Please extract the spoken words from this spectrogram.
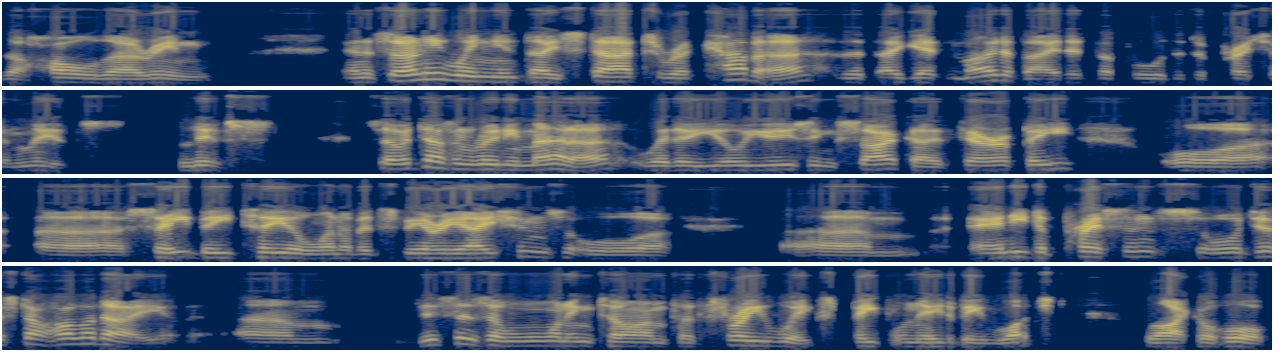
the hole they're in. And it's only when you, they start to recover that they get motivated before the depression lives, lifts. So it doesn't really matter whether you're using psychotherapy or uh, CBT or one of its variations or um, antidepressants or just a holiday. Um, this is a warning time for three weeks. People need to be watched like a hawk.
